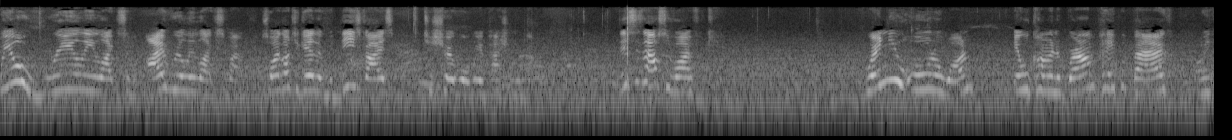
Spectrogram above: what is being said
We all really like some. I really like survival, so I got together with these guys to show what we are passionate about. This is our survival kit. When you order one, it will come in a brown paper bag with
